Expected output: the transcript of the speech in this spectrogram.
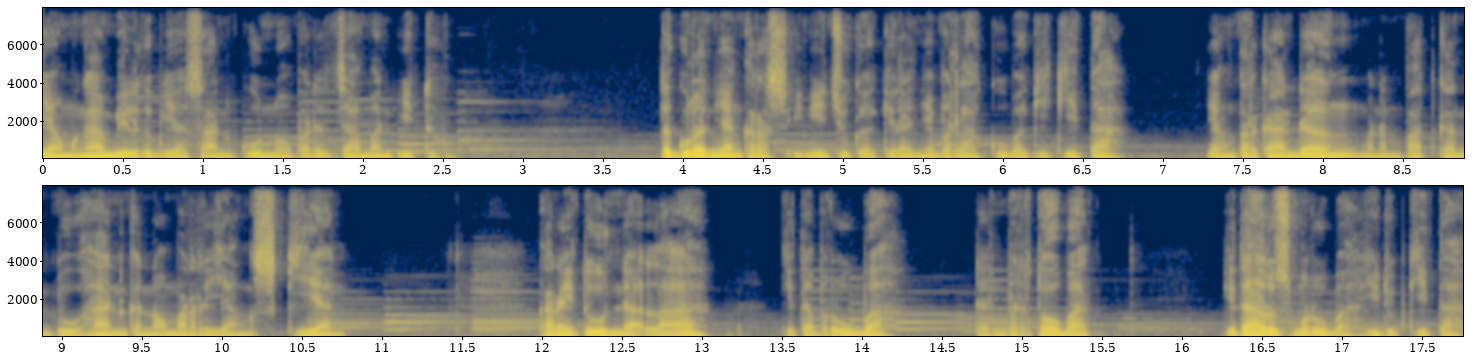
yang mengambil kebiasaan kuno pada zaman itu. Teguran yang keras ini juga kiranya berlaku bagi kita yang terkadang menempatkan Tuhan ke nomor yang sekian. Karena itu hendaklah kita berubah dan bertobat. Kita harus merubah hidup kita,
